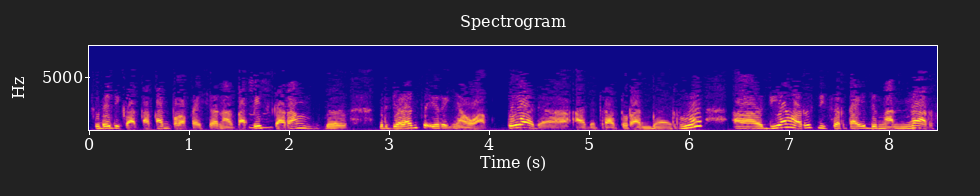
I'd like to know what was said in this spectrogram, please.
sudah dikatakan profesional, tapi sekarang ber- berjalan seiringnya waktu ada ada peraturan baru, eh, dia harus disertai dengan nurse.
